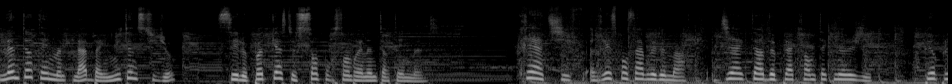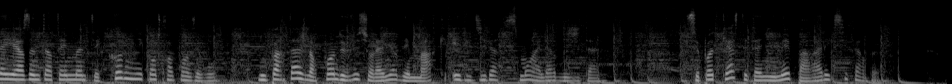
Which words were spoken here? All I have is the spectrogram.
L'Entertainment Lab by Newton Studio, c'est le podcast 100% Brain Entertainment. Créatifs, responsables de marque, directeurs de plateformes technologiques, Pure Players Entertainment et Communicant 3.0 nous partagent leur point de vue sur l'avenir des marques et du divertissement à l'ère digitale. Ce podcast est animé par Alexis Ferber.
